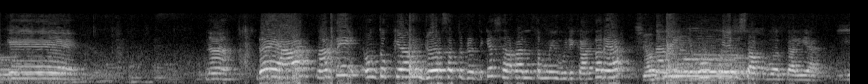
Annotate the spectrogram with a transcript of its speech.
Oke. Nah, udah ya. Nanti untuk yang juara satu dan tiga silakan temui ibu di kantor ya. Siap, Nanti Bu. ibu punya sesuatu buat kalian. J.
